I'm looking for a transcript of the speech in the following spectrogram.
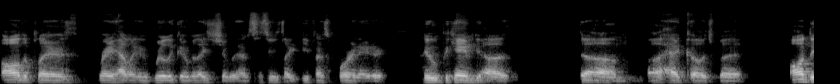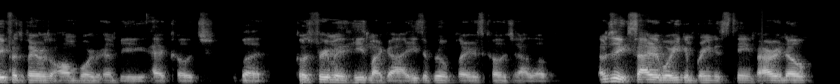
all the players already have like a really good relationship with him since he was like defense coordinator. Who became uh, the um, uh, head coach, but all defense players are on board with him being head coach. But Coach Freeman, he's my guy. He's a real players coach, and I love him. I'm just excited where he can bring this team. I already know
